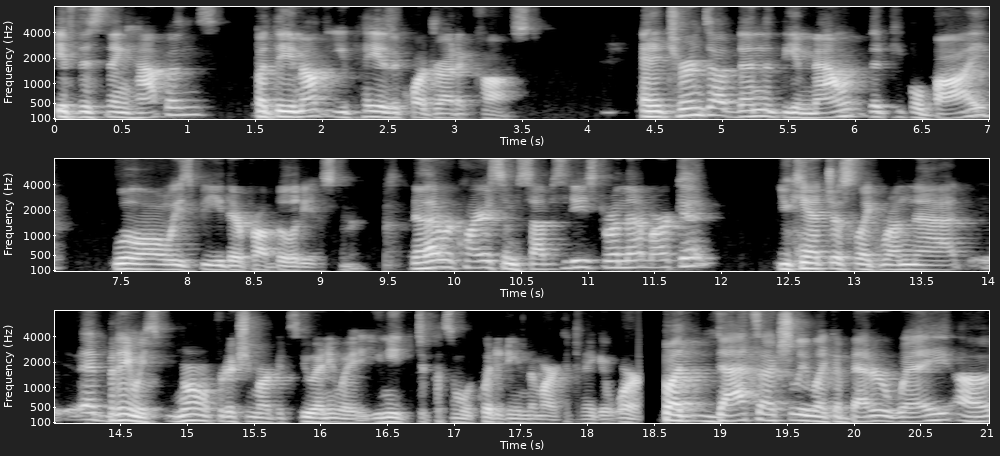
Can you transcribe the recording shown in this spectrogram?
if this thing happens, but the amount that you pay is a quadratic cost. And it turns out then that the amount that people buy will always be their probability estimate. Now that requires some subsidies to run that market. You can't just like run that. Eh, but anyways, normal prediction markets do anyway. You need to put some liquidity in the market to make it work. But that's actually like a better way. Uh,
